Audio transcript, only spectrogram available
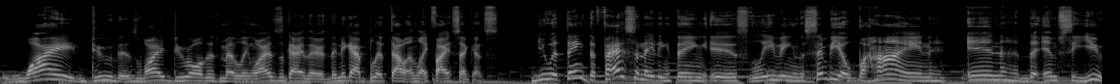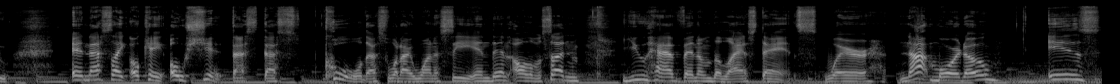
why do this? Why do all this meddling? Why is this guy there? Then he got blipped out in like five seconds. You would think the fascinating thing is leaving the symbiote behind in the MCU and that's like okay oh shit that's that's cool that's what i want to see. And then all of a sudden you have venom the last dance where not mordo is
